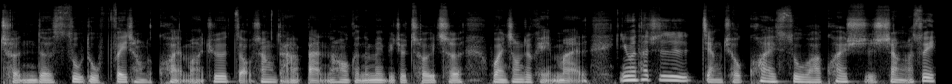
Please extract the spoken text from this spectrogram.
成的速度非常的快嘛？就是早上打版，然后可能 maybe 就车一车，晚上就可以卖了。因为它就是讲求快速啊、快时尚啊，所以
